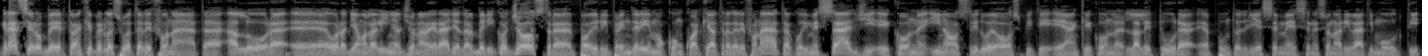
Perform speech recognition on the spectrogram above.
Grazie Roberto anche per la sua telefonata. Allora, eh, ora diamo la linea al giornale radio ad Alberico Giostra, poi riprenderemo con qualche altra telefonata, con i messaggi e con i nostri due ospiti e anche con la lettura eh, appunto degli sms, ne sono arrivati molti.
